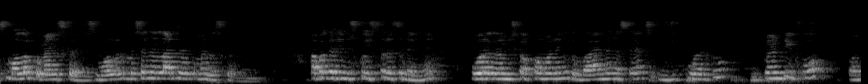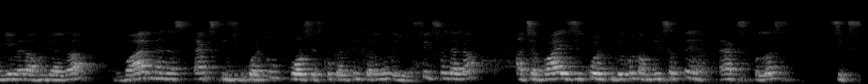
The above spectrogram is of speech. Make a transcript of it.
स्मॉलर को माइनस करेंगे। स्मॉलर में से ना लार्जर को माइनस कर देंगे। अब अगर हम इसको इस तरह से लेंगे फोर अगर हम इसका कॉमन लेंगे तो y minus x is equal to twenty four और ये मेरा हो जाएगा y minus x is equal to four से इसको कैंसिल करेंगे तो ये सिक्स हो जाएगा। अच्छा y इज़ इक्वल टू देखो तो हम लिख सकते हैं, x प्लस सिक्स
